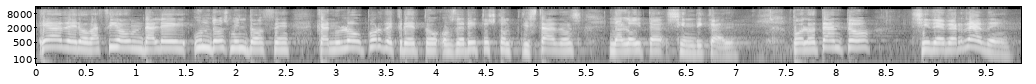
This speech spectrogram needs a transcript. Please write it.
e a derogación da Lei 1-2012 que anulou por decreto os dereitos conquistados na loita sindical. Polo tanto, si de verdade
